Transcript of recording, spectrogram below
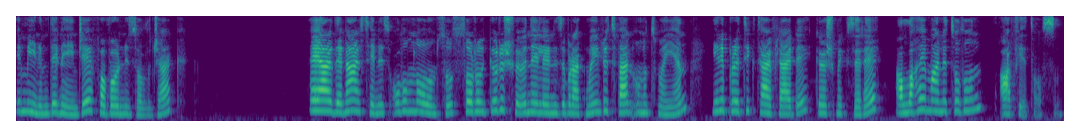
Eminim deneyince favoriniz olacak. Eğer denerseniz olumlu olumsuz soru, görüş ve önerilerinizi bırakmayı lütfen unutmayın. Yeni pratik tariflerde görüşmek üzere. Allah'a emanet olun. Afiyet olsun.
